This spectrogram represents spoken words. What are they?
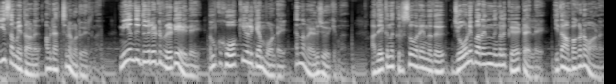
ഈ സമയത്താണ് അവന്റെ അച്ഛൻ അങ്ങോട്ട് വരുന്നത്. നീ എന്ത് ഇതുവരെയായിട്ട് റെഡി ആയില്ലേ? നമുക്ക് ഹോക്കി കളിക്കാൻ പോണ്ടേ? എന്നാണ് അയാൾ ചോദിക്കുന്നത്. അതേക്കുന്ന ക്രിസ് പറയുന്നത് ജോണി പറയുന്നത് നിങ്ങൾ കേട്ടല്ലേ ഇത് അപകടമാണ്.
